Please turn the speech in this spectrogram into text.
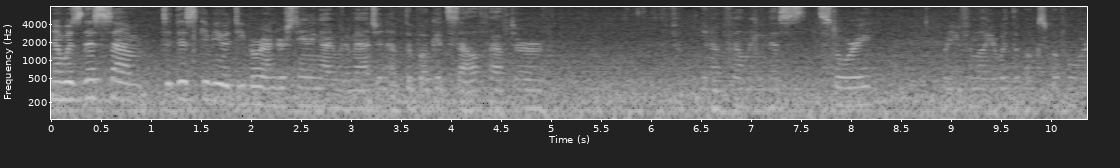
Now, was this, um, did this give you a deeper understanding, I would imagine, of the book itself after, you know, filming this story? Were you familiar with the books before?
